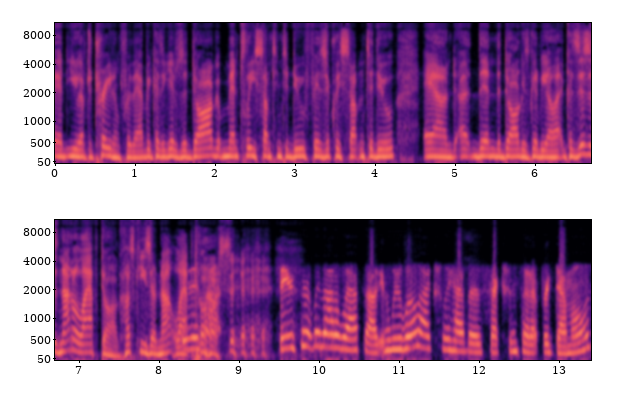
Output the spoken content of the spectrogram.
and you have to train them for that because it gives the dog mentally something to do, physically something to do, and uh, then the dog is going to be a because this is not a lap dog. Huskies are not lap It is not. dogs. They are certainly not a lap dog, and we will actually have a section set up for demos.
